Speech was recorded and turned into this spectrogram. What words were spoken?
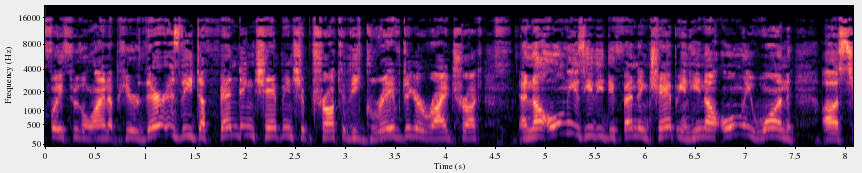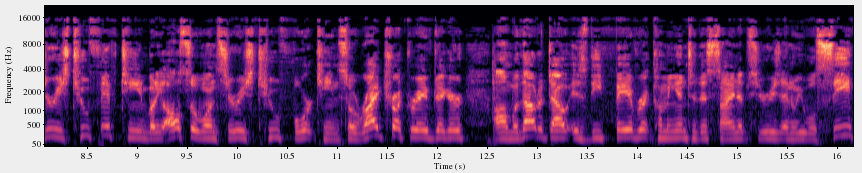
halfway through the lineup here. There is the defending championship truck, the Gravedigger Ride Truck. And not only is he the defending champion, he not only won uh, Series 215, but he also won Series 214. So Ride Truck Gravedigger, um, without a doubt, is the favorite coming into this sign-up series. And we will see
